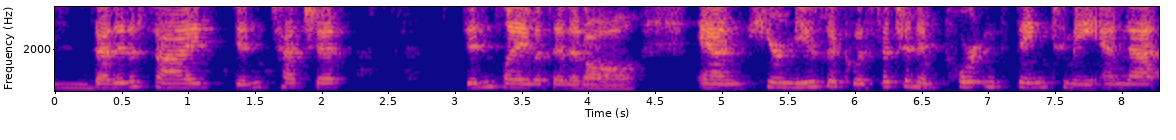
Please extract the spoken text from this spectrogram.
Mm. Set it aside, didn't touch it, didn't play with it at all. And here, music was such an important thing to me, and that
